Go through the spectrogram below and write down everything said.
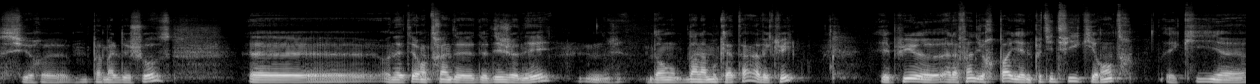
sur euh, pas mal de choses. Euh, on était en train de, déjeuner dans, la Moukata avec lui. Et puis, euh, à la fin du repas, il y a une petite fille qui rentre et qui, euh,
